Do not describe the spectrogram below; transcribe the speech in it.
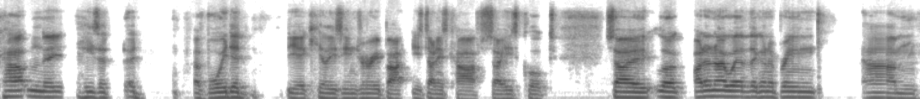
Carlton, the, he's a, a, avoided the Achilles injury, but he's done his calf, so he's cooked. So look, I don't know whether they're going to bring. Um,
